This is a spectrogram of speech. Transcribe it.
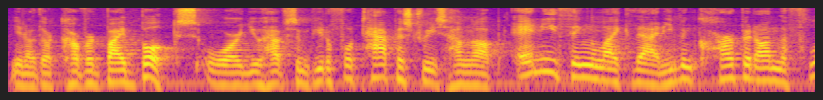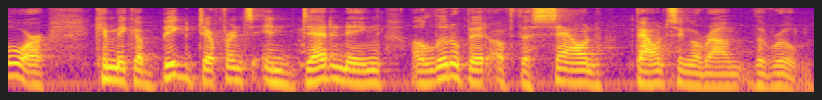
you know, they're covered by books or you have some beautiful tapestries hung up. Anything like that, even carpet on the floor can make a big difference in deadening a little bit of the sound bouncing around the room.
